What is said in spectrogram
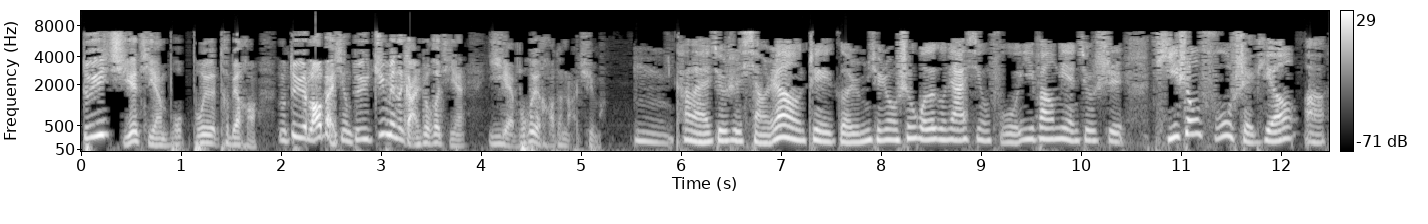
对于企业体验不不会特别好，那么对于老百姓、对于居民的感受和体验也不会好到哪儿去嘛。嗯，看来就是想让这个人民群众生活的更加幸福，一方面就是提升服务水平啊，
